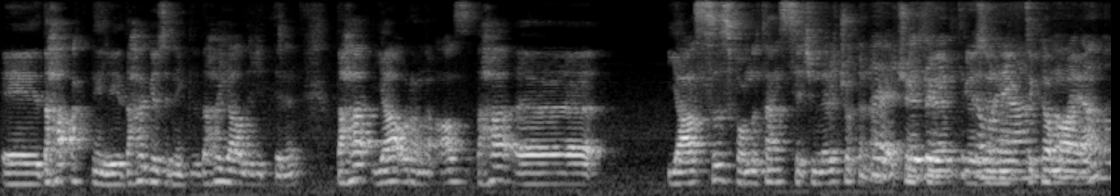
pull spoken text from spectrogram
E, daha akneli, daha gözenekli, daha yağlı ciltlerin daha yağ oranı az, daha e, yağsız fondöten seçimleri çok önemli. Evet, Çünkü gözenek tıkamayan.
